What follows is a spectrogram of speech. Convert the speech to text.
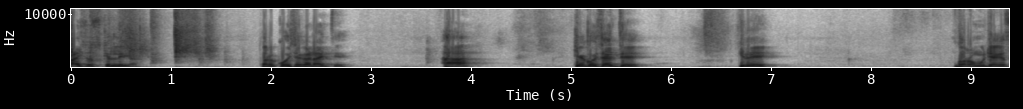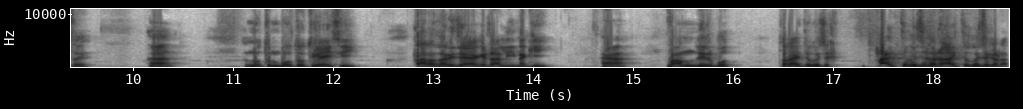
পাইছস কে লিগা? তোরা কইছে কাটাইতে হ্যাঁ? কে কইছে আইতে? কিরে? গরম উঠে গেছে। হ্যাঁ? নতুন বউ তো তুই আইছি। তাড়াতাড়ি যায় আগে ডালি নাকি? হ্যাঁ? বান্দির পুত তোরা আইতে কইছে আইতে কইছে কাটা আইতে কইছে কাটা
